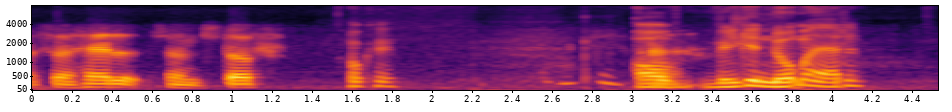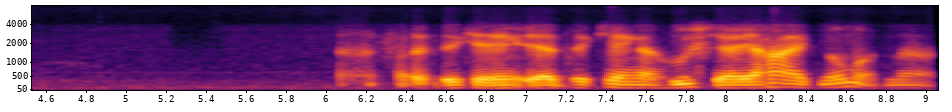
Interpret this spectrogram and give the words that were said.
og så halv sådan stof. Okay. Og hvilket nummer er det? Og Det kan, jeg, ja, det kan jeg ikke huske. Jeg, jeg har ikke nummer, den her.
